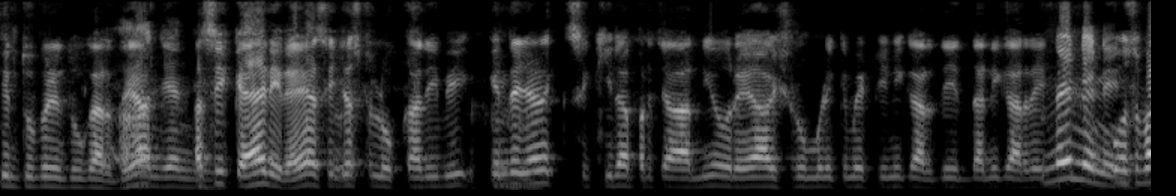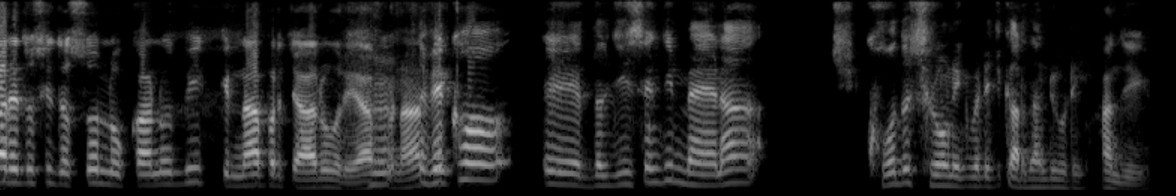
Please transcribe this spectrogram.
ਕਿੰਤੂ ਪਰੰਤੂ ਕਰਦੇ ਆ। ਹਾਂਜੀ ਹਾਂਜੀ। ਅਸੀਂ ਕਹਿ ਨਹੀਂ ਰਹੇ ਅਸੀਂ ਜਸਟ ਲੋਕਾਂ ਦੀ ਵੀ ਕਹਿੰਦੇ ਜਿਹੜੇ ਸਿੱਖੀ ਦਾ ਪ੍ਰਚਾਰ ਨਹੀਂ ਹੋ ਰਿਹਾ ਸ਼੍ਰੋਮਣੀ ਕਮੇਟੀ ਨਹੀਂ ਕਰਦੀ ਇਦਾਂ ਨਹੀਂ ਕਰ ਰਹੀ। ਨਹੀਂ ਨਹੀਂ ਨਹੀਂ। ਉਸ ਬਾਰੇ ਤੁਸੀਂ ਦੱਸੋ ਲੋਕਾਂ ਨੂੰ ਵੀ ਕਿੰਨਾ ਪ੍ਰਚਾਰ ਹੋ ਰਿਹਾ ਆਪਣਾ ਵੇਖੋ ਇਹ ਦਲਜੀਤ ਸਿੰਘ ਜੀ ਮੈਂ ਨਾ ਸ਼- ਖੁਦ ਸ਼੍ਰੋਮਣੀ ਕਮੇਟੀ ਚ ਕਰਦਾ ਡਿਊਟੀ ਹਾਂਜੀ।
